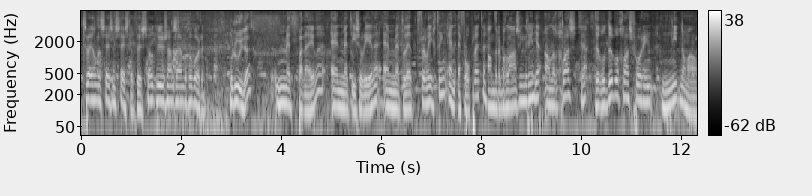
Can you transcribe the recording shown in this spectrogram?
266. Dus zo duurzaam zijn we geworden. Hoe doe je dat? Met panelen en met isoleren en met ledverlichting en even opletten. Andere beglazing erin? Ja, andere glas. Dubbel dubbel glas voorin. Niet normaal.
